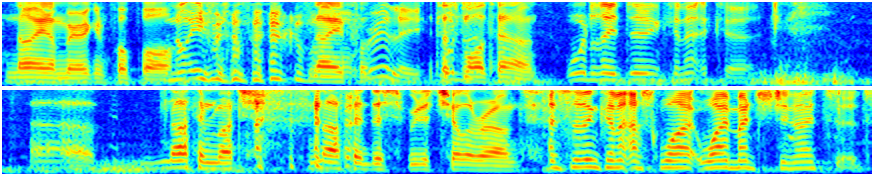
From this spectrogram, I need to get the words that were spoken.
not even American football. Not even American football. Even fo- really? It's a What small do, town. What do they do in Connecticut? Uh, Nothing much. Nothing. Just we just chill around. And so then, can I ask why why Manchester United?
